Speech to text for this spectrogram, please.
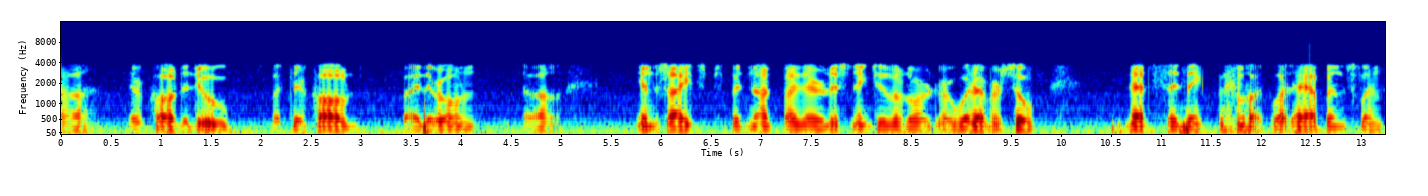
uh, they're called to do, but they're called by their own uh, insights, but not by their listening to the Lord or whatever. So that's, I think, what what happens when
